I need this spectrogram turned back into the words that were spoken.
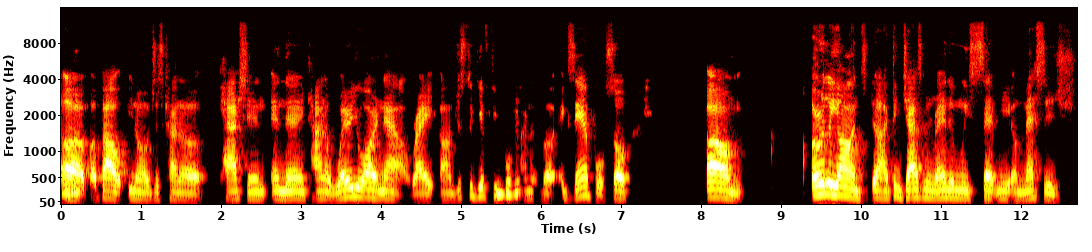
Mm-hmm. Uh, about you know just kind of passion and then kind of where you are now, right? Um, just to give people mm-hmm. kind of an example. So, um, early on, I think Jasmine randomly sent me a message,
